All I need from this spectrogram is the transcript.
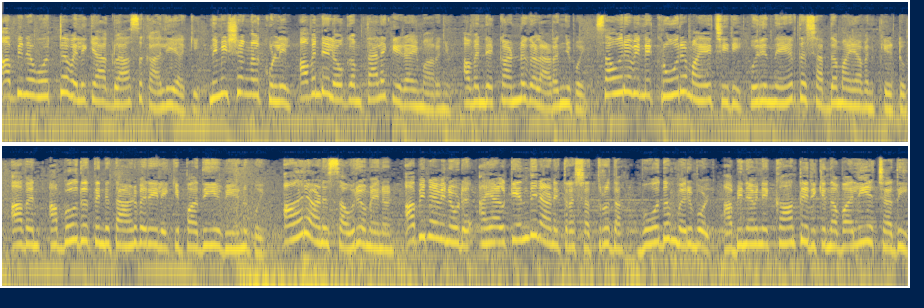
അഭിനവ് ഒറ്റ വലിക്ക് ആ ഗ്ലാസ് കാലിയാക്കി. നിമിഷങ്ങൾക്കുള്ളിൽ അവന്റെ ലോകം തലകീഴായി മറിഞ്ഞു. അവന്റെ കണ്ണുകൾ അടഞ്ഞുപോയി. സൗരവിന്റെ ക്രൂരമായ ചിരി ഒരു നേർത്ത ശബ്ദമായി അവൻ കേട്ടു. അവൻ അബോധത്തിന്റെ താഴ്വരയിലേക്ക് പതിയെ വീണുപോയി. ആരാണ് സൗരമേനോൻ അഭിനവിനോട് അയാൾക്ക് എന്തിനാണ് ഇത്ര ശത്രുത? ബോധം വരുമ്പോൾ അഭിനവിനെ കാത്തിരിക്കുന്ന വലിയ ചതി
